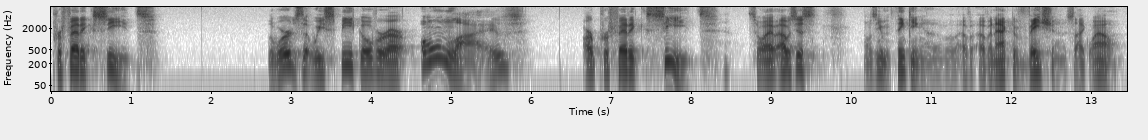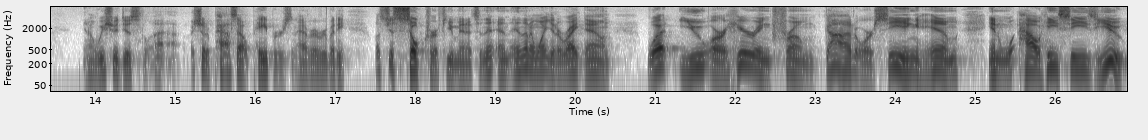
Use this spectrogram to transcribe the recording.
prophetic seeds. The words that we speak over our own lives are prophetic seeds. So I, I was just I was even thinking of, of, of, an activation. It's like, wow, you know, we should just, I should have passed out papers and have everybody, let's just soak for a few minutes. And then, and, and then I want you to write down what you are hearing from God or seeing Him in how He sees you.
